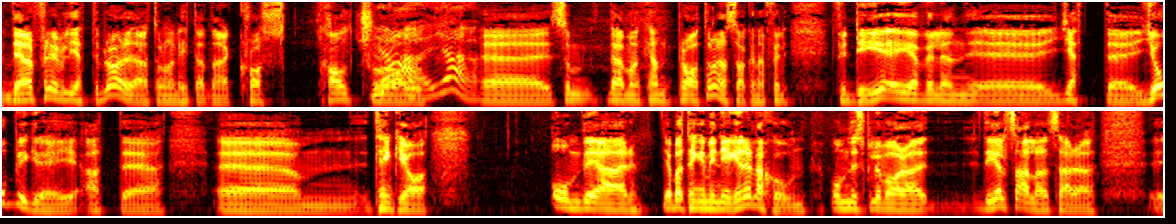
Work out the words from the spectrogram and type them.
Därför är det väl jättebra det där att hon har hittat den här cross cultural, Ja, ja. Eh, som, där man kan prata om de här sakerna. För, för det är väl en eh, jättejobbig grej att, eh, ehm, tänker jag, om det är, jag bara tänker min egen relation, om det skulle vara dels alla så här, eh,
